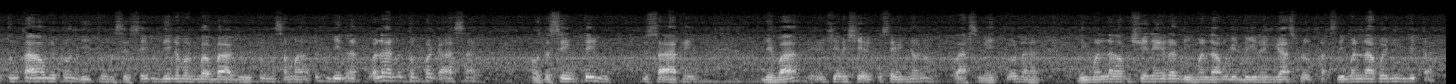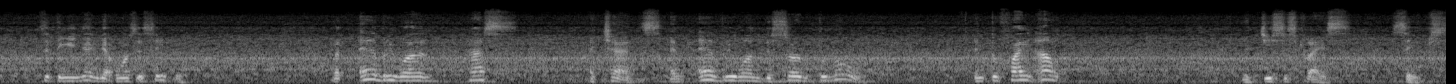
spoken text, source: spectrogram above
itong taong ito, hindi ito masasave, hindi na magbabago ito, masama ito, hindi na, wala na itong pag-asa. Oh, the same thing, sa akin, Di ba? Yung sinashare ko sa inyo, no? classmate ko na di man lang ako sinera, di man lang ako gibigyan ng gospel class, di man lang ako inimbita. Kasi tingin niya, hindi ako masasave. Eh. But everyone has a chance and everyone deserve to know and to find out that Jesus Christ saves.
